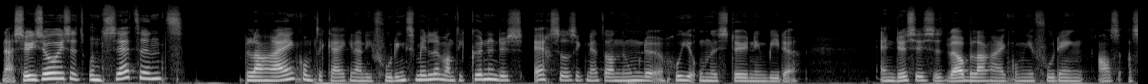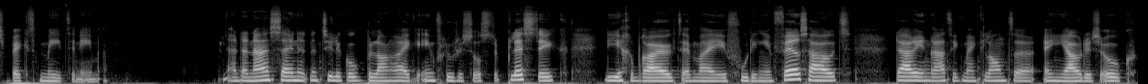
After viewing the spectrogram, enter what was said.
Nou, sowieso is het ontzettend belangrijk om te kijken naar die voedingsmiddelen, want die kunnen dus echt, zoals ik net al noemde, een goede ondersteuning bieden. En dus is het wel belangrijk om je voeding als aspect mee te nemen. Nou, daarnaast zijn het natuurlijk ook belangrijke invloeden zoals de plastic die je gebruikt en waar je je voeding in vers houdt. Daarin raad ik mijn klanten en jou dus ook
